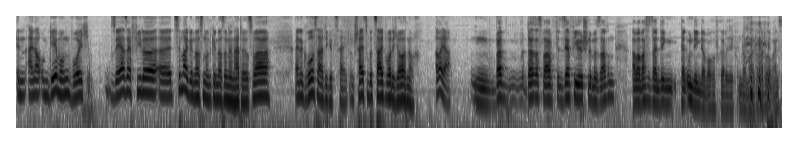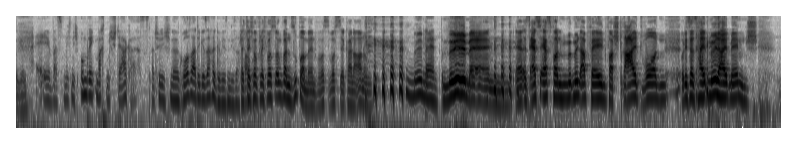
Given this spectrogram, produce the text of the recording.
in einer Umgebung, wo ich sehr, sehr viele äh, Zimmergenossen und Genossinnen hatte. Das war eine großartige Zeit. Und scheiße bezahlt wurde ich auch noch. Aber ja. Hm, Das, das war sehr viele schlimme Sachen. Aber was ist dein Ding, dein Unding der Woche, Frederik, um da mal drauf einzugehen? Ey, was mich nicht umbringt, macht mich stärker. Das ist natürlich eine großartige Sache gewesen, dieser Vielleicht, vielleicht, vielleicht wirst du irgendwann ein Superman, was, was ja keine Ahnung. Müllman. Müllman! er ist erst, erst von Mü- Müllabfällen verstrahlt worden und ist jetzt halb Müll, halb Mensch.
